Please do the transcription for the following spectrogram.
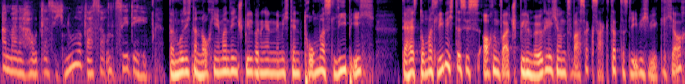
an meiner Haut lasse ich nur Wasser und CD. Dann muss ich dann noch jemanden ins Spiel bringen, nämlich den Thomas Liebig. Der heißt Thomas Liebig, das ist auch im Wortspiel möglich und was er gesagt hat, das liebe ich wirklich auch.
